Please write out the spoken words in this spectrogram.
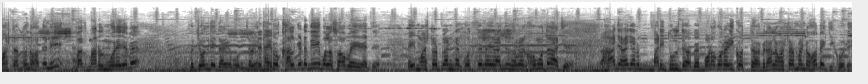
মাস্টার প্ল্যান হবে নি বাস মানুষ মরে যাবে। তো চলতেই থাকে বলুন চলতে থাকে। তো খাল কেটে দিয়েই বলে সব হয়ে গেছে। এই মাস্টার প্ল্যানটা করতে হলে রাজ্য সরকারের ক্ষমতা আছে। হাজার হাজার বাড়ি তুলতে হবে বড় করে ই করতে হবে। নাহলে মাস্টার প্ল্যানটা হবে কি করে?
